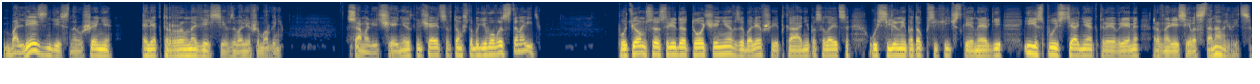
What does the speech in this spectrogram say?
Болезнь есть нарушение электроравновесия в заболевшем органе. Самолечение заключается в том, чтобы его восстановить. Путем сосредоточения в заболевшей ткани посылается усиленный поток психической энергии, и спустя некоторое время равновесие восстанавливается.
